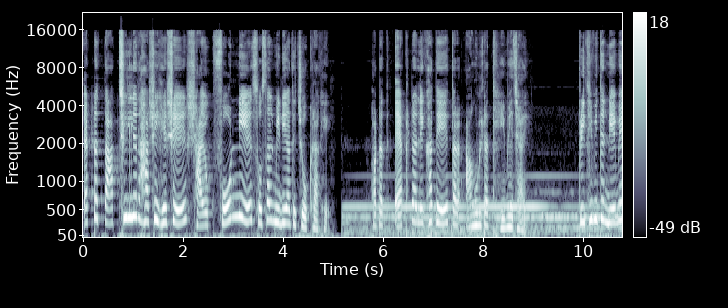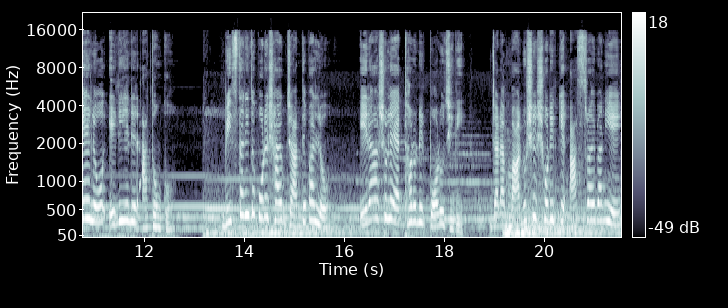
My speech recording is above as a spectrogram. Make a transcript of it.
একটা তাচ্ছিল্যের হাসি হেসে সায়ক ফোন নিয়ে সোশ্যাল মিডিয়াতে চোখ রাখে। হঠাৎ একটা লেখাতে তার আঙুলটা থেমে যায়। পৃথিবীতে নেমে এলো এলিয়েনের আতঙ্ক। বিস্তারিত পড়ে সায়ক জানতে পারল এরা আসলে এক ধরনের পরজীবী, যারা মানুষের শরীরকে আশ্রয় বানিয়ে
